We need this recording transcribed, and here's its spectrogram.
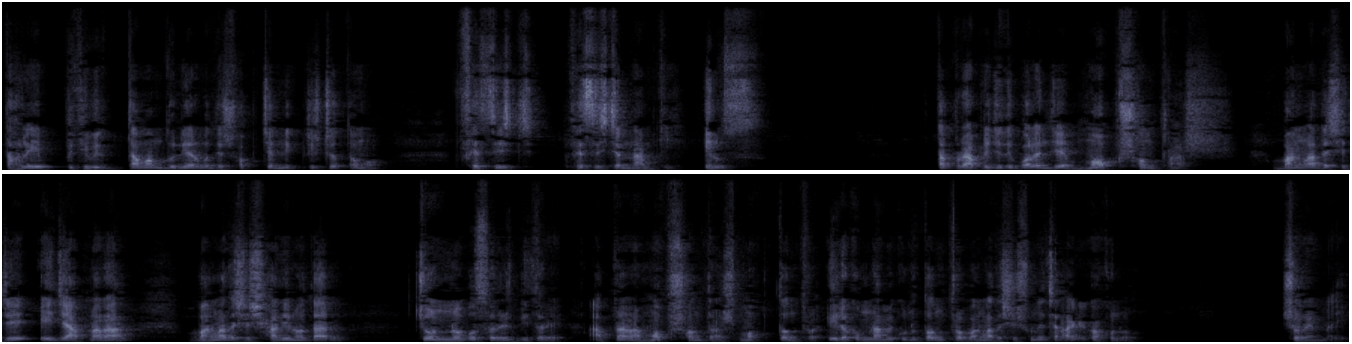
তাহলে এই পৃথিবীর তামাম দুনিয়ার মধ্যে সবচেয়ে নিকৃষ্টতম ফেসিস্ট ফেসিস্টের নাম কি? ইনুস তারপরে আপনি যদি বলেন যে মপ সন্ত্রাস, বাংলাদেশে যে, এই যে আপনারা, বাংলাদেশের স্বাধীনতার চন্ন বছরের ভিতরে আপনারা মপ সন্ত্রাস মপতন্ত্র এরকম নামে কোনো তন্ত্র বাংলাদেশে শুনেছেন আগে কখনো? শোনেন নাই।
